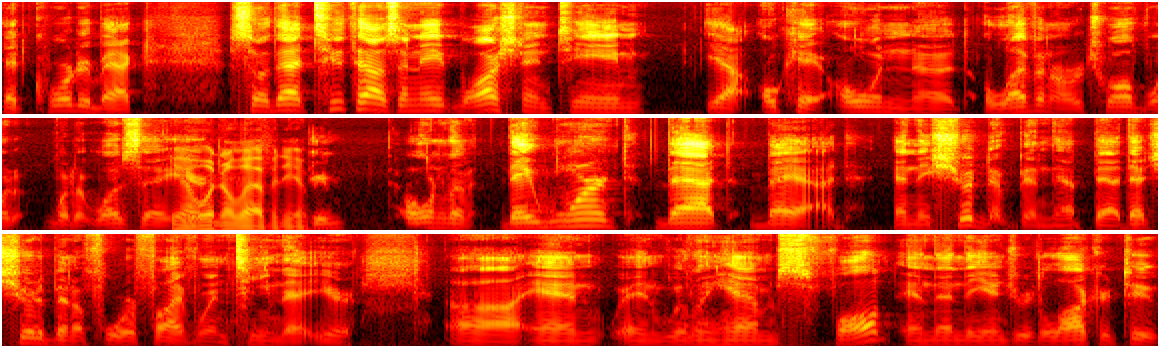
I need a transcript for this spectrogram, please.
at quarterback. So that 2008 Washington team, yeah, okay, 0 uh, 11 or 12, what, what it was that yeah, year. 0 11, yeah. They, 0 11. They weren't that bad and they shouldn't have been that bad. That should have been a four or five win team that year, uh, and and Willingham's fault, and then the injury to Locker too.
